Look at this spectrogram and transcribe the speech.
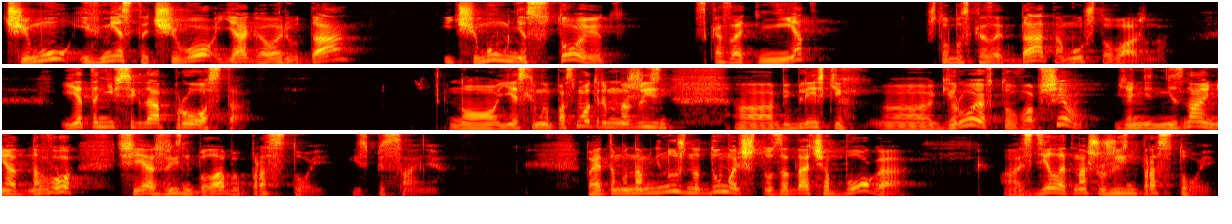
чему и вместо чего я говорю «да», и чему мне стоит сказать «нет», чтобы сказать «да» тому, что важно. И это не всегда просто – но если мы посмотрим на жизнь э, библейских э, героев, то вообще я не, не знаю ни одного, чья жизнь была бы простой из Писания. Поэтому нам не нужно думать, что задача Бога э, сделать нашу жизнь простой.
